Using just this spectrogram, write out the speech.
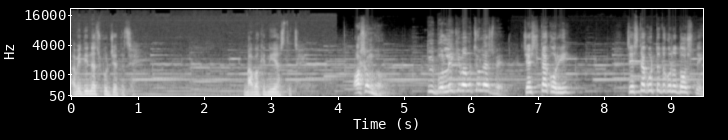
আমি দিনাজপুর যেতে চাই। বাবাকে নিয়ে আসতে চাই। অসম্ভব। তুই বললেই কীভাবে চলে আসবে? চেষ্টা করি। চেষ্টা করতে তো কোনো দোষ নেই।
